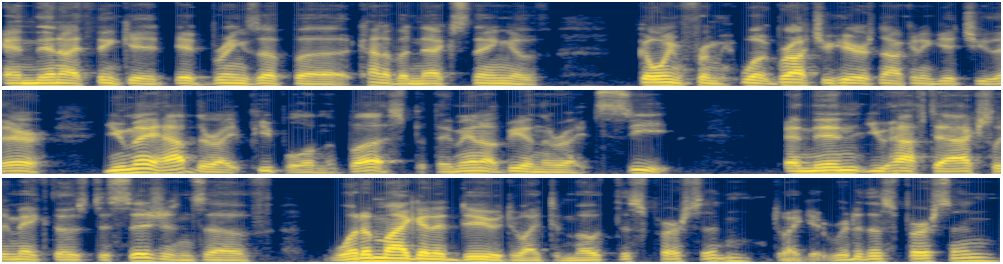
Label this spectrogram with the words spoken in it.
and then i think it it brings up a kind of a next thing of going from what brought you here is not going to get you there you may have the right people on the bus but they may not be in the right seat and then you have to actually make those decisions of what am i going to do do i demote this person do i get rid of this person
